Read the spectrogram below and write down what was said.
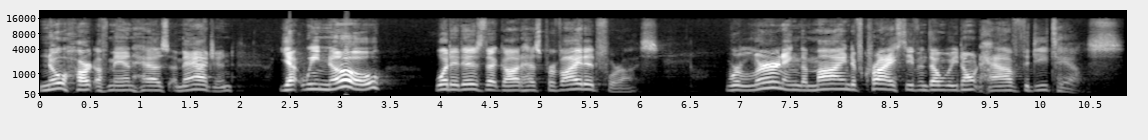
no heart of man has imagined. Yet we know what it is that God has provided for us. We're learning the mind of Christ even though we don't have the details.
